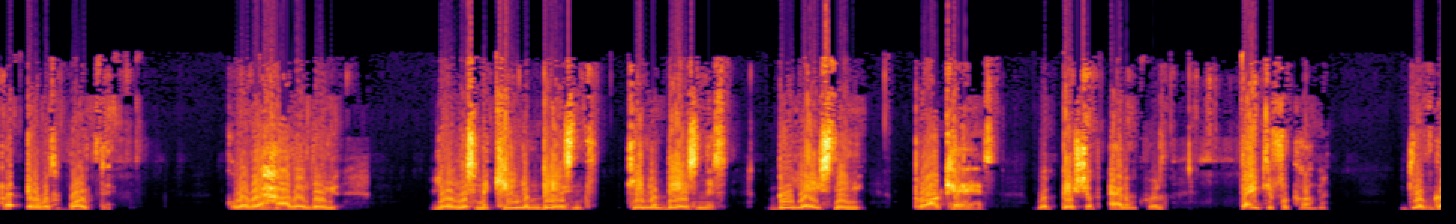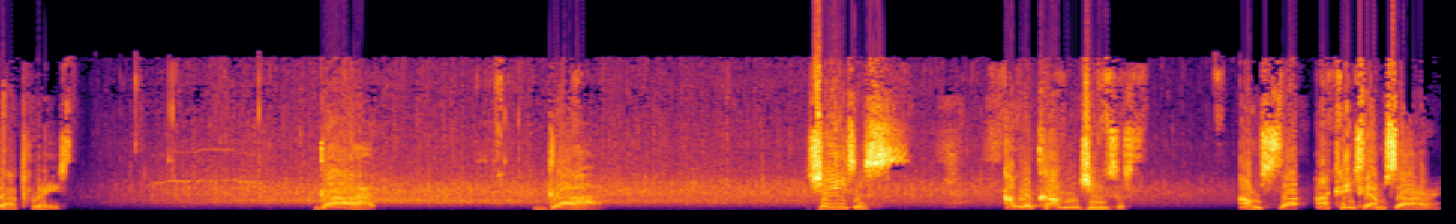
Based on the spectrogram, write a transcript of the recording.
but it was worth it. Glory, hallelujah. You're listening to Kingdom Business, Kingdom Business, BAC broadcast with Bishop Adam Critter. Thank you for coming. Give God praise. God, God, Jesus, I'm gonna call him Jesus. I'm sorry. I can't say I'm sorry.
